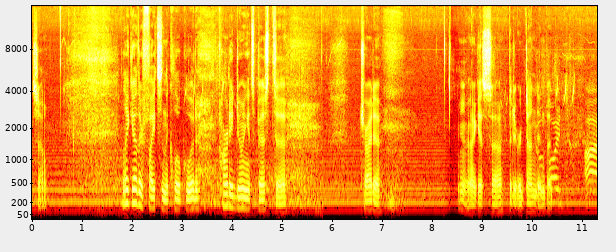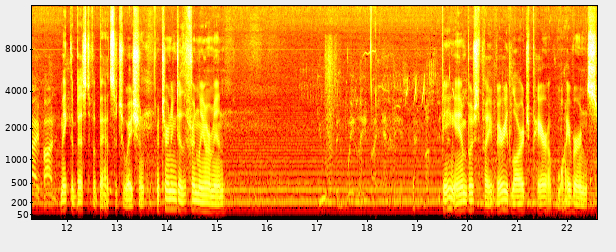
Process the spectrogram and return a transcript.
So, like other fights in the Cloakwood, the party doing its best to try to, you know, I guess, uh, a bit redundant, but Point. Aye, bunch. make the best of a bad situation. Returning to the friendly Arm Inn, You have been waylaid by enemies and must being ambushed by a very large pair of wyverns.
